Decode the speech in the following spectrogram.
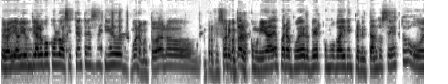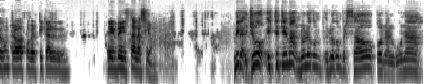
Pero ahí había un diálogo con los asistentes en ese sentido, bueno, con todos los profesores, con todas las comunidades para poder ver cómo va a ir implementándose esto o es un trabajo vertical de, instalación. Mira, yo este tema no lo he, lo he conversado con algunas,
